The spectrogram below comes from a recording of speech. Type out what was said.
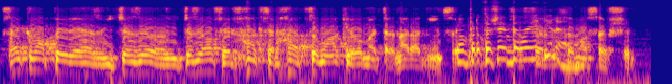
Překvapivě zvítězila, zvítězila firma, která to má kilometr na radnici. No, protože byla jediná. Se vším.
